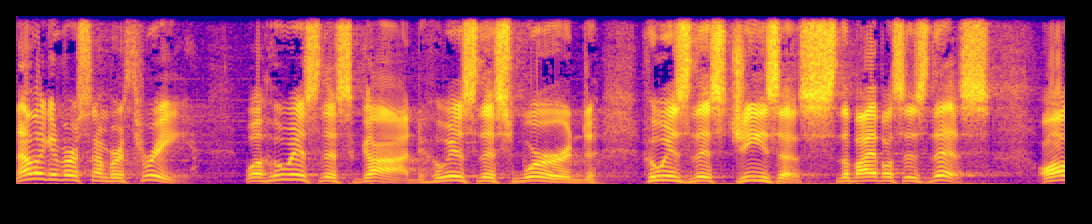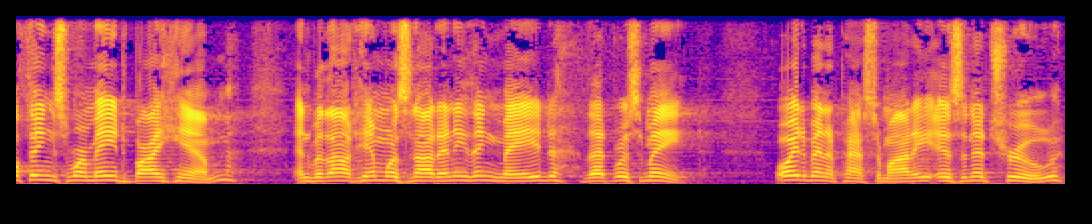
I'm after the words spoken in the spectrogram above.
Now look at verse number three. Well, who is this God? Who is this Word? Who is this Jesus? The Bible says this All things were made by Him, and without Him was not anything made that was made. Wait a minute, Pastor Monty. Isn't it true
